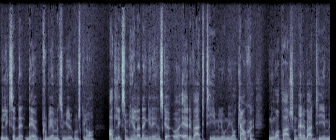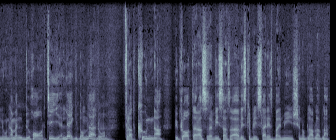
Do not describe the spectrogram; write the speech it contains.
det, är liksom det, det problemet som Djurgården skulle ha. Att liksom hela den grejen. Ska, är det värt 10 miljoner? Ja, kanske. Noah Persson, är det värt 10 miljoner? Ja, men du har 10. Lägg dem där då. För att kunna. Vi pratar, alltså så här, vissa så här, ja, vi ska bli Sveriges Bayern München och bla bla bla.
